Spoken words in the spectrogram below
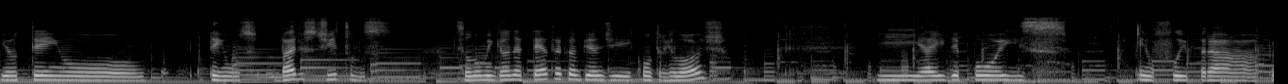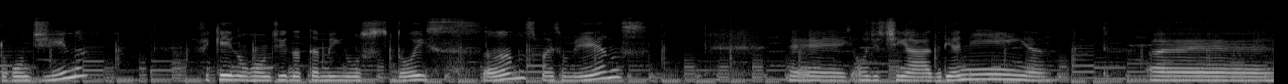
eu tenho, tenho vários títulos. Se eu não me engano, é tetracampeã de contrarrelógio. E aí depois eu fui para Rondina. Fiquei no Rondina também uns dois anos, mais ou menos. É, onde tinha a Adrianinha. É,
